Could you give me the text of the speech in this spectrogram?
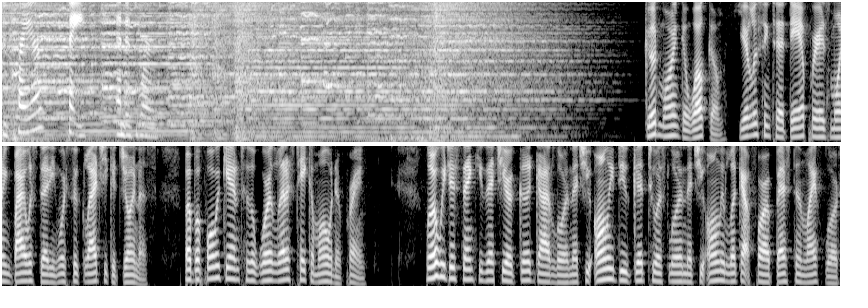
through prayer, faith, and His Word. Good morning and welcome. You're listening to a Day of Prayers morning Bible study, and we're so glad you could join us. But before we get into the Word, let us take a moment and pray. Lord, we just thank you that you're a good God, Lord, and that you only do good to us, Lord, and that you only look out for our best in life, Lord.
